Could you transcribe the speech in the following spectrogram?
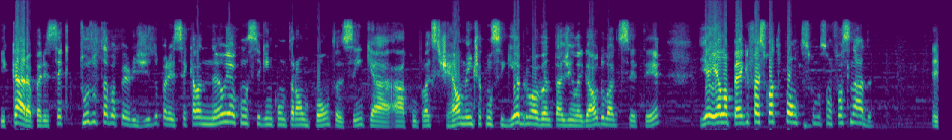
E, cara, parecia que tudo estava perdido, parecia que ela não ia conseguir encontrar um ponto assim, que a, a Complexity realmente ia conseguir abrir uma vantagem legal do lado do CT. E aí ela pega e faz quatro pontos, como se não fosse nada. E,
